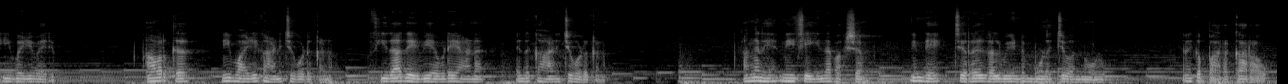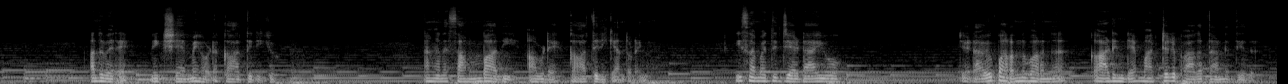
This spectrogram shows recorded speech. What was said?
ഈ വഴി വരും. അവർക്ക് നീ വഴി കാണിച്ചു കൊടുക്കണം. സീതാദേവി എവിടെയാണ് എന്ന് കാണിച്ചു കൊടുക്കണം. അങ്ങനെ നീ ചെയ്യുന്ന പക്ഷം നിന്റെ ചിറകുകൾ വീണ്ടും മുളച്ചു വന്നോളൂ. നിനക്ക് പറക്കാറാവും. അതുവരെ നീ ക്ഷമയോടെ കാത്തിരിക്കൂ. അങ്ങനെ സമ്പാദി അവിടെ കാത്തിരിക്കാൻ തുടങ്ങി. ഈ സമയത്ത് ജഡായുവോ? ജഡായു പറന്ന് പറന്ന് കാടിന്റെ മറ്റൊരു ഭാഗത്താണ് എത്തിയത്.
